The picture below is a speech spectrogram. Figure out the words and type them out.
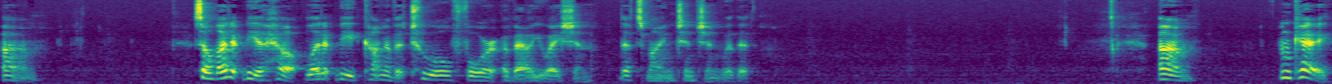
Um, so let it be a help. Let it be kind of a tool for evaluation. That's my intention with it. Um, okay,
